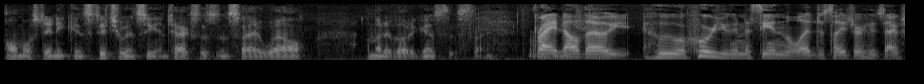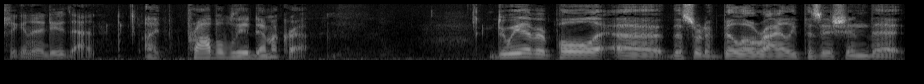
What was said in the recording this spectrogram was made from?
almost any constituency in Texas and say, well, I'm going to vote against this thing. Right. Although, who who are you going to see in the legislature who's actually going to do that? I, probably a Democrat. Do we ever pull uh, the sort of Bill O'Reilly position that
